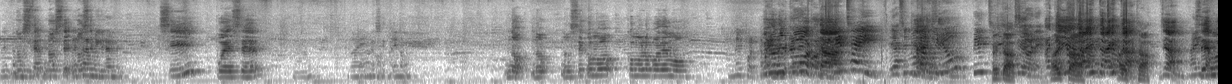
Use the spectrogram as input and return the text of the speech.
no sé, no sé, no sé, sí, puede ser. No, ahí no, ahí no. No, no, no sé cómo, cómo lo podemos. No importa. Pero no importa. Pincha ahí. Y así como Claro. hago yo, pincha Ahí está. opciones. Ahí está, ahí está, ahí ahí está. Ya, Ahí se demoró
